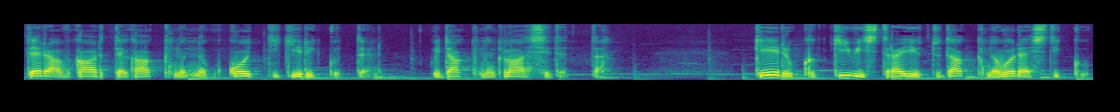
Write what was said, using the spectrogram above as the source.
teravkaartega aknad nagu Kooti kirikutel, kuid aknaklaasideta. keerukad kivist raiutud aknavõrestiku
